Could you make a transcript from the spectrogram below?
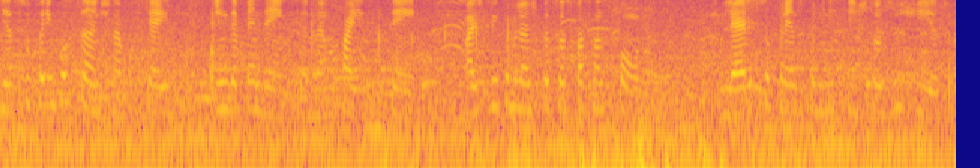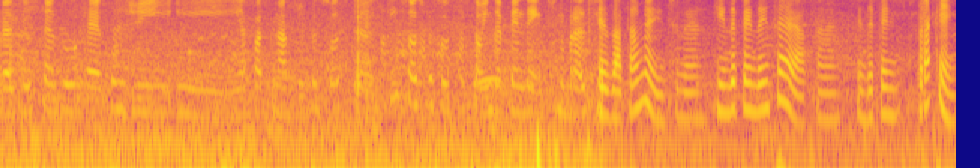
e é super importante, né? porque a independência né, num país que tem mais de 30 milhões de pessoas passando fome, mulheres sofrendo feminicídio todos os dias, o Brasil sendo recorde em, assassinato de pessoas trans. Quem são as pessoas que estão independentes no Brasil? Exatamente, né? Que independência é essa, né? Independ... Para quem?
